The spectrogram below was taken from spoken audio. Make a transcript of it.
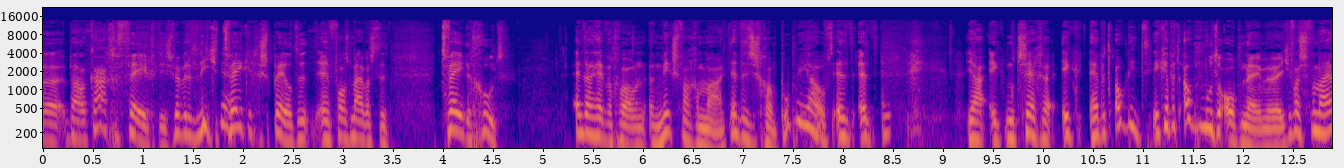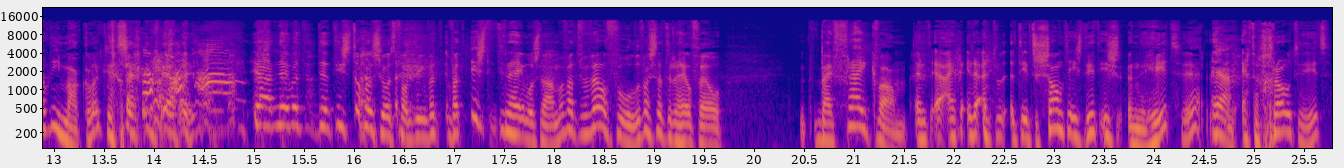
bij elkaar geveegd is. We hebben het liedje ja. twee keer gespeeld. En volgens mij was de tweede goed. En daar hebben we gewoon een mix van gemaakt. En dat is gewoon poep in je hoofd. En het, het, ja, ik moet zeggen, ik heb het ook niet. Ik heb het ook moeten opnemen, weet je. Was voor mij ook niet makkelijk. zeg ik wel. Ja, nee, want dat is toch een soort van ding. Wat, wat is dit in hemelsnaam? Maar wat we wel voelden, was dat er heel veel bij vrij kwam. En het, het, het interessante is, dit is een hit, hè? Ja. echt een grote hit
